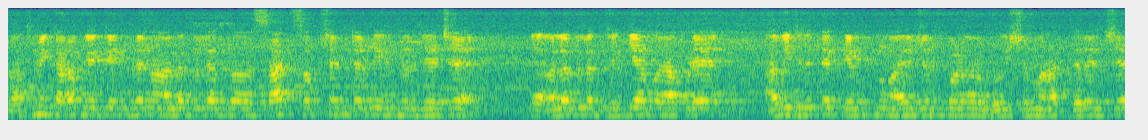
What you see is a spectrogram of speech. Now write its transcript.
પ્રાથમિક આરોગ્ય કેન્દ્રના અલગ અલગ સાત સબ સેન્ટરની અંદર જે છે, એ અલગ અલગ જગ્યા પર આપણે આવી જ રીતે કેમ્પનું આયોજન પણ ભવિષ્યમાં હાથ ધરેલ છે,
